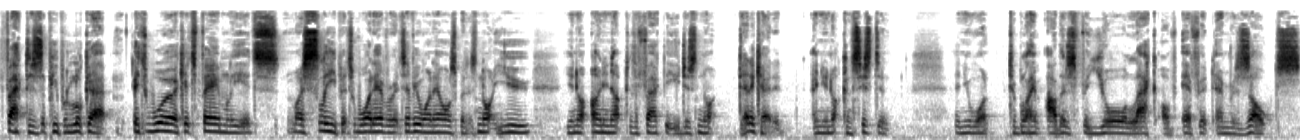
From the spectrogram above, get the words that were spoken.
factors that people look at. It's work, it's family, it's my sleep, it's whatever, it's everyone else, but it's not you. You're not owning up to the fact that you're just not dedicated and you're not consistent and you want to blame others for your lack of effort and results.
